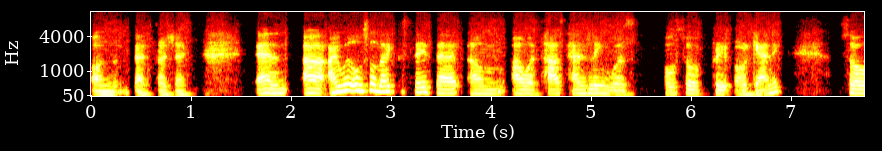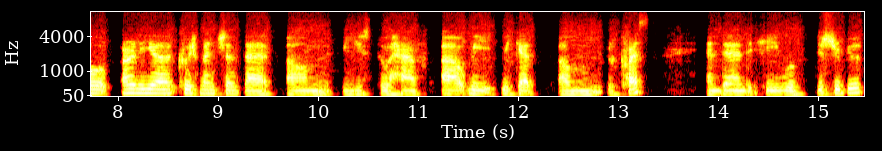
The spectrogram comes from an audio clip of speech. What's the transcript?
on that project. And uh, I would also like to say that um, our task handling was also pretty organic. So earlier, Kush mentioned that um, we used to have uh, we we get um, requests, and then he will distribute.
